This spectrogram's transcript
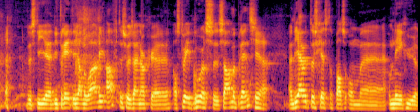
dus die, eh, die treedt in januari af. Dus we zijn nog eh, als twee broers samen prins. Ja. En die hebben het dus gisteren pas om, om 9 uur,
